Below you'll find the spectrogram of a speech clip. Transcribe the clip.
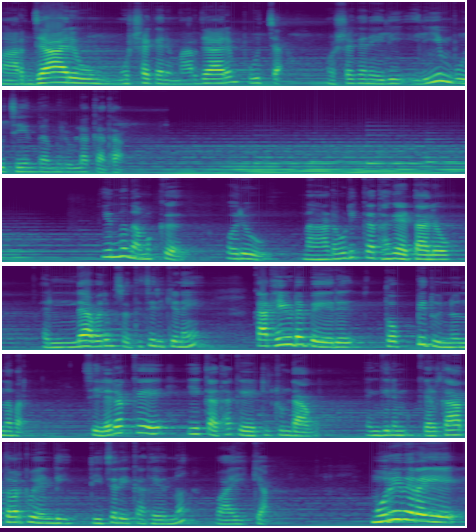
മാർജാരവും മൂഷകനും. മാർജാരം പൂച്ച മൂഷകൻ എലി എലിയും പൂച്ചയും തമ്മിലുള്ള കഥ. ഇന്ന് നമുക്ക് ഒരു നാടോടി കഥ കേട്ടാലോ? എല്ലാവരും ശ്രദ്ധിച്ചിരിക്കണേ. കഥയുടെ പേര് തൊപ്പി തുന്നുന്നവർ. ചിലരൊക്കെ ഈ കഥ കേട്ടിട്ടുണ്ടാകും എങ്കിലും കേൾക്കാത്തവർക്ക് വേണ്ടി ടീച്ചർ ഈ കഥയൊന്ന് വായിക്കാം. മുറി നിറയെ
